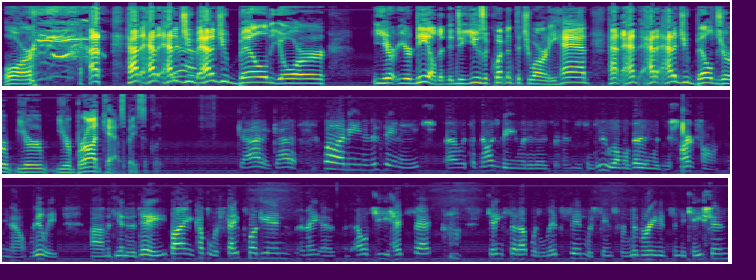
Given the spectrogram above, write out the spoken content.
or how, how, how, how did you how did you build your your your deal? Did, did you use equipment that you already had? How, how, how, how did you build your your your broadcast basically? Got it, got it. Well, I mean, in this day and age, uh, with technology being what it is, you can do almost everything with your smartphone. You know, really um, at the end of the day. Buying a couple of Skype plugins, an, a, an LG headset, getting set up with Libsyn, which stands for Liberated Syndication,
